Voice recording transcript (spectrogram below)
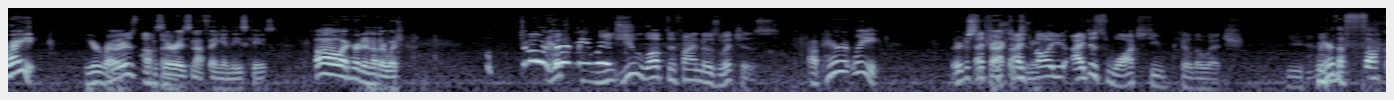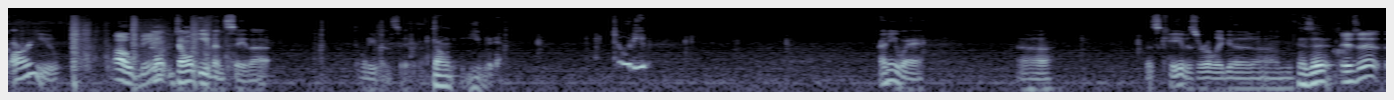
right. You're right. is 'cause nothing. There is nothing in these caves. Oh, I heard another witch. Don't What? hurt me, You- witch. You love to find those witches. Apparently, they're just That's just, attracted I to me. saw you. I just watched you kill the witch. You... Where the fuck are you? Oh, me? Don't, don't even say that. Don't even say that. Don't even. Don't even. Anyway, uh, this cave is really good. Um, Is it? Is it?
